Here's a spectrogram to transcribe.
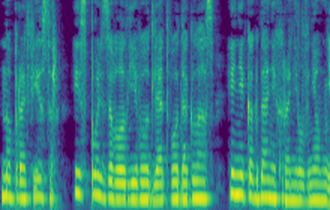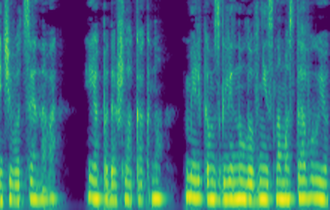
но профессор использовал его для отвода глаз и никогда не хранил в нем ничего ценного. Я подошла к окну, мельком взглянула вниз на мостовую,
